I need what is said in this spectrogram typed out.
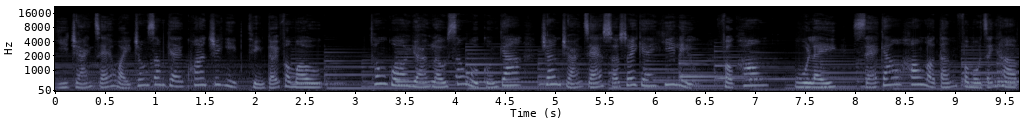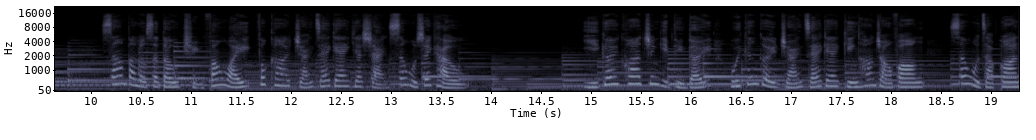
以长者为中心嘅跨专业团队服务，通过养老生活管家，将长者所需嘅医疗、复康、护理、社交、康乐等服务整合。三百六十度全方位覆盖长者嘅日常生活需求。宜居跨专业团队会根据长者嘅健康状况、生活习惯，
